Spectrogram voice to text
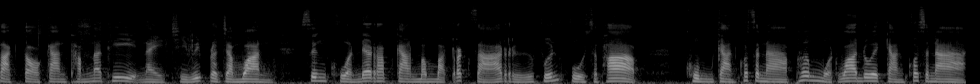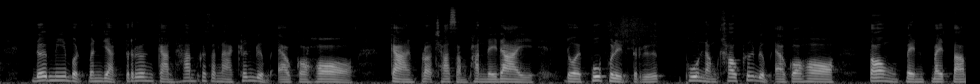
สรรคต่อการทำหน้าที่ในชีวิตประจำวัน ซึ่งควรได้รับการบำบัดรักษาหรือฟื้นฟูสภาพ คุมการโฆษณาเพิ่มหมวดว่าด้วยการโฆษณา โดยมีบทบัญญัติเรื่องการห้ามโฆษณาเครื่องดื่มแอลกอฮอล์การประชาสัมพันธ์ใด ๆ โดยผู้ผลิตหรือผู้นำเข้าเครื่องดื่มแอลกอฮอล์ต้องเป็นไปตาม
